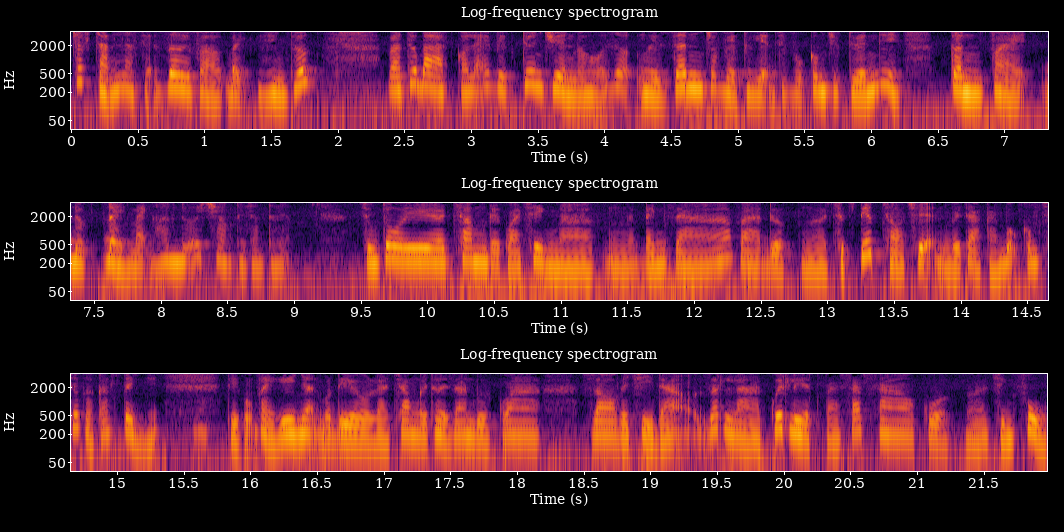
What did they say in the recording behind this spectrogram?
chắc chắn là sẽ rơi vào bệnh hình thức. Và thưa bà, có lẽ việc tuyên truyền và hỗ trợ người dân trong việc thực hiện dịch vụ công trực tuyến thì cần phải được đẩy mạnh hơn nữa trong thời gian tới. Chúng tôi ờ, trong cái quá trình mà ừ, đánh giá và được ờ, trực tiếp trò chuyện với cả cán bộ công chức ở các tỉnh ấy, thì cũng phải ghi nhận một điều là trong cái thời gian vừa qua do cái chỉ đạo rất là quyết liệt và sát sao của ờ, chính phủ,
